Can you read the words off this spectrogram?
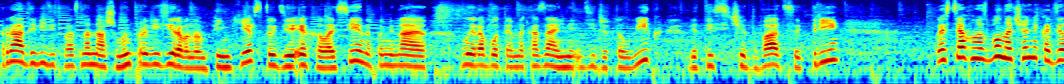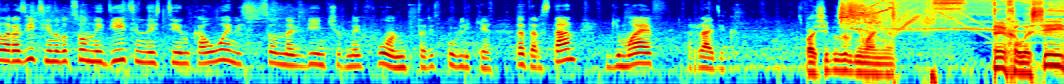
рады видеть вас на нашем импровизированном пеньке в студии «Эхо Лосея». Напоминаю, мы работаем на Казани Digital Week 2023. В гостях у нас был начальник отдела развития инновационной деятельности НКО «Инвестиционно-венчурный фонд Республики Татарстан» Гимаев Радик. Спасибо за внимание. Эхо Лосей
